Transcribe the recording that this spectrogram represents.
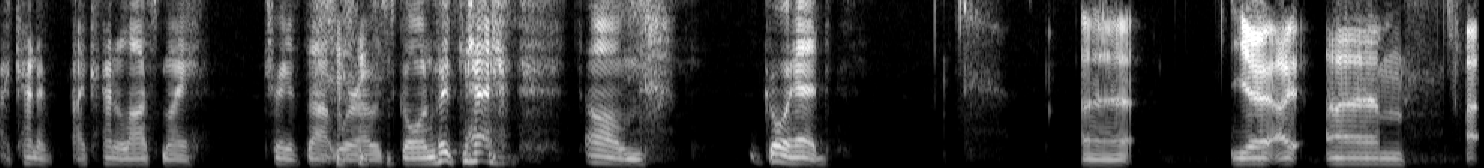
I kind of I kind of lost my train of thought where I was going with that. Um, go ahead. Uh, yeah, I um, I,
